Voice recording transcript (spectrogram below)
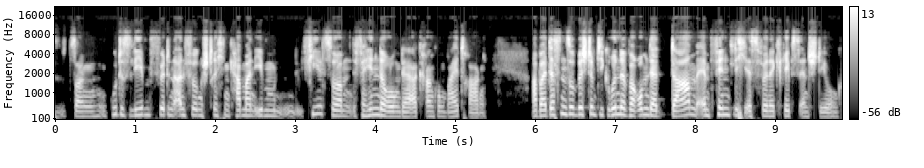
sozusagen ein gutes Leben führt, in Anführungsstrichen, kann man eben viel zur Verhinderung der Erkrankung beitragen. Aber das sind so bestimmt die Gründe, warum der Darm empfindlich ist für eine Krebsentstehung.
